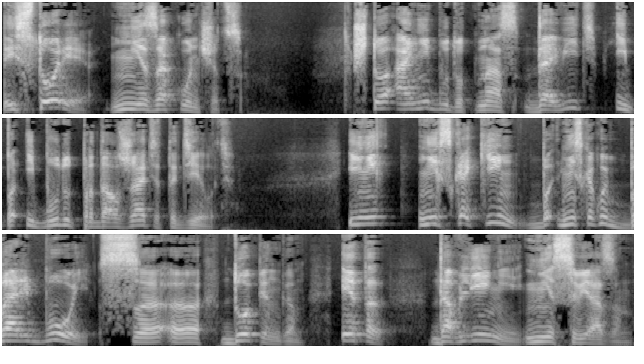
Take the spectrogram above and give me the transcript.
история не закончится, что они будут нас давить и, и будут продолжать это делать. И ни, ни, с каким, ни с какой борьбой с э, допингом это давление не связано.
